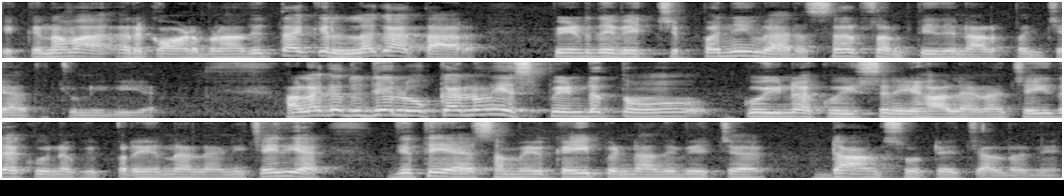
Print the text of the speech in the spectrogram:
ਇੱਕ ਨਵਾਂ ਰਿਕਾਰਡ ਬਣਾ ਦਿੱਤਾ ਕਿ ਲਗਾਤਾਰ ਪਿੰਡ ਦੇ ਵਿੱਚ ਪੰਜਵੀਂ ਵਾਰ ਸਰਬਸੰਮਤੀ ਦੇ ਨਾਲ ਪੰਚਾਇਤ ਚੁਣੀ ਗਈ ਹੈ। ਹਾਲਾਂਕਿ ਦੂਜੇ ਲੋਕਾਂ ਨੂੰ ਵੀ ਇਸ ਪਿੰਡ ਤੋਂ ਕੋਈ ਨਾ ਕੋਈ ਸੁਨੇਹਾ ਲੈਣਾ ਚਾਹੀਦਾ, ਕੋਈ ਨਾ ਕੋਈ ਪ੍ਰੇਰਣਾ ਲੈਣੀ ਚਾਹੀਦੀ ਹੈ, ਜਿੱਥੇ ਇਸ ਸਮੇਂ ਕਈ ਪਿੰਡਾਂ ਦੇ ਵਿੱਚ ਡਾਂਗ ਸੋਟੇ ਚੱਲ ਰਹੇ ਨੇ।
